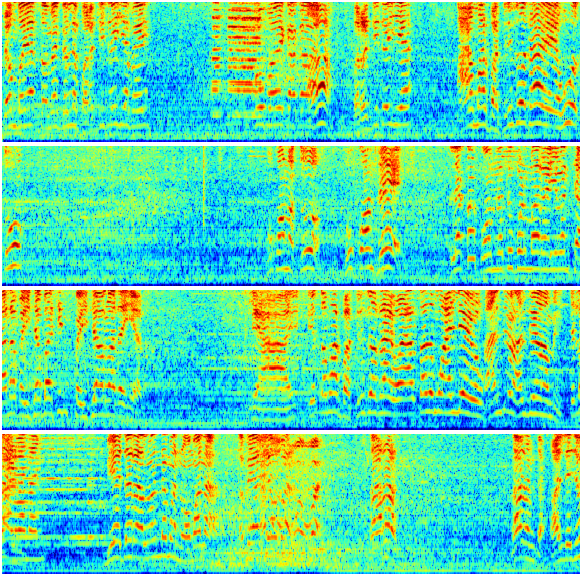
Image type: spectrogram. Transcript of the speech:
ચમ ભાઈ તમે ગલ્લે ભરતજી જોઈ ગયા ભાઈ? ઓ ભાઈ કાકા હા. ભરતજી જોઈ ગયા? આ માર ભત્રીજો થાય એવું હતું? હું કોમ હતું? હું કોમ છે? એટલે કોઈ કોમ નતું પણ મારે even ચાના પૈસા બાચીને પૈસા આવવા થાય યાર. એ તો માર ભત્રીજો થાય હોય હાલતા તો હું હાલ દેવો હાલ દેવો હાલ દેવો અમે. કેટલા હાલવાના બે હજાર હાલવાના તમાર નોમાના. તમે હાલ દેવો તારા ના જમતા હાલ દેજો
